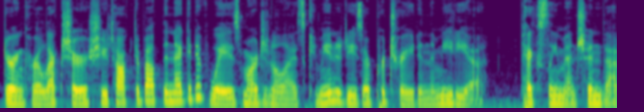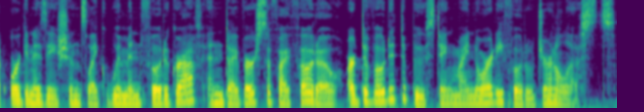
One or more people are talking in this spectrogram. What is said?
During her lecture, she talked about the negative ways marginalized communities are portrayed in the media. Pixley mentioned that organizations like Women Photograph and Diversify Photo are devoted to boosting minority photojournalists.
